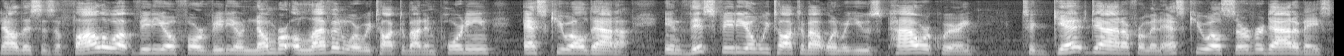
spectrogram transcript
Now, this is a follow-up video for video number 11, where we talked about importing SQL data. In this video, we talked about when we use Power Query to get data from an SQL Server database,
